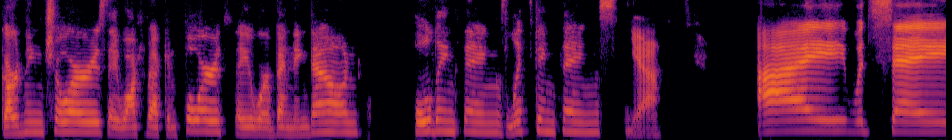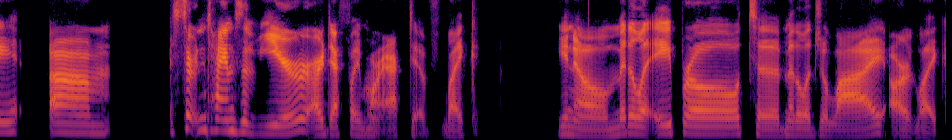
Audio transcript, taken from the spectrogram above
gardening chores. They walked back and forth. They were bending down, holding things, lifting things. Yeah. I would say um certain times of year are definitely more active. Like, you know, middle of April to middle of July are like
